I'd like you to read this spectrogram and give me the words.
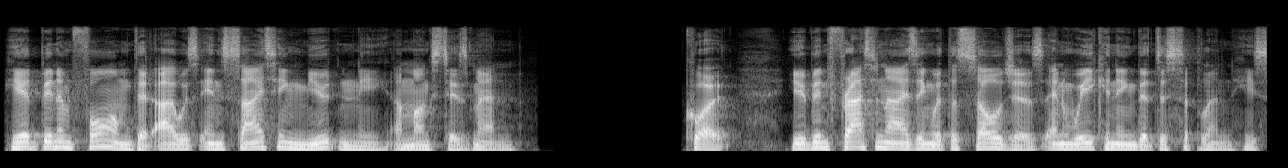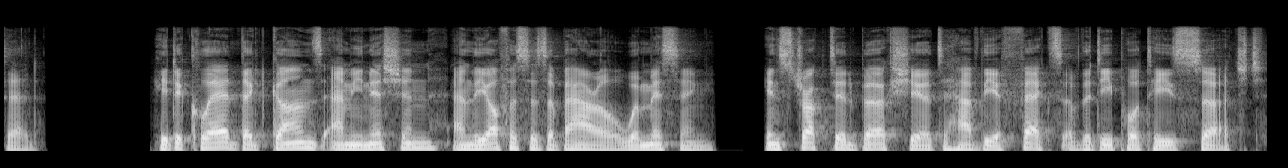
He had been informed that I was inciting mutiny amongst his men. Quote, You've been fraternizing with the soldiers and weakening the discipline, he said. He declared that guns, ammunition, and the officer's apparel were missing, instructed Berkshire to have the effects of the deportees searched.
